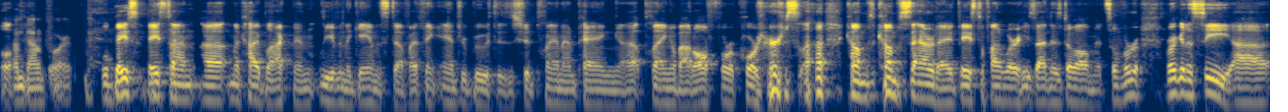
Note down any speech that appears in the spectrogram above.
well, I'm down for it. well, based based on uh, Mekhi Blackmon leaving the game and stuff, I think Andrew Booth is, should plan on paying uh, playing about all four quarters uh, comes come Saturday, based upon where he's at in his development. So we're we're going to see uh,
